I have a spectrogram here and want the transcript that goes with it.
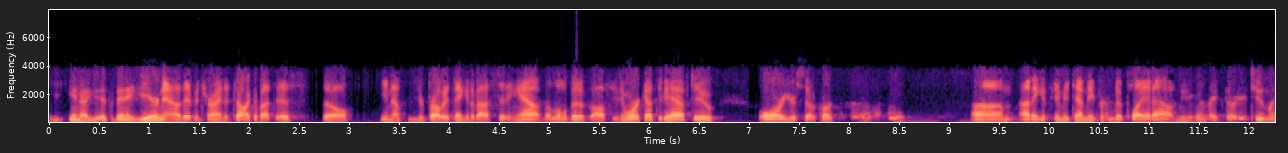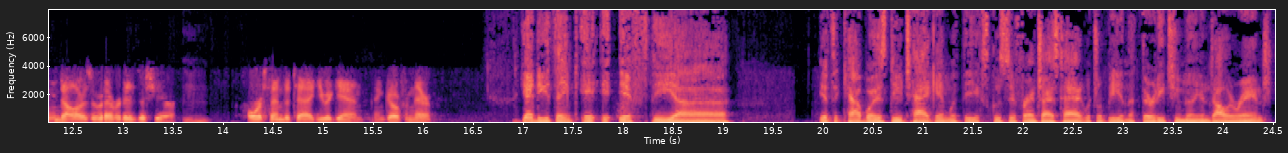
you know, it's been a year now they've been trying to talk about this. So, you know, you're probably thinking about sitting out a little bit of off-season workouts if you have to, or you're so close to um, I think it's going to be tempting for him to play it out. I mean, you're going to make $32 million or whatever it is this year, mm-hmm. force him to tag you again and go from there. Yeah. Do you think if the, uh, if the Cowboys do tag him with the exclusive franchise tag, which will be in the $32 million range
